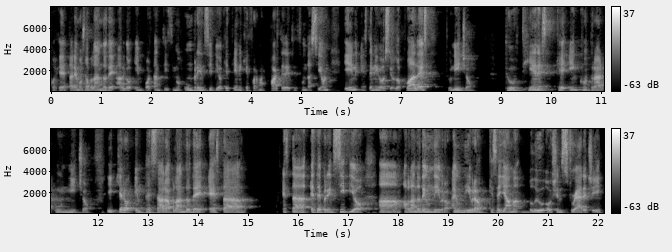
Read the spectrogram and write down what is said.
porque estaremos hablando de algo importantísimo, un principio que tiene que formar parte de tu fundación en este negocio, lo cual es tu nicho tú tienes que encontrar un nicho. Y quiero empezar hablando de esta, esta, este principio, um, hablando de un libro. Hay un libro que se llama Blue Ocean Strategy,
